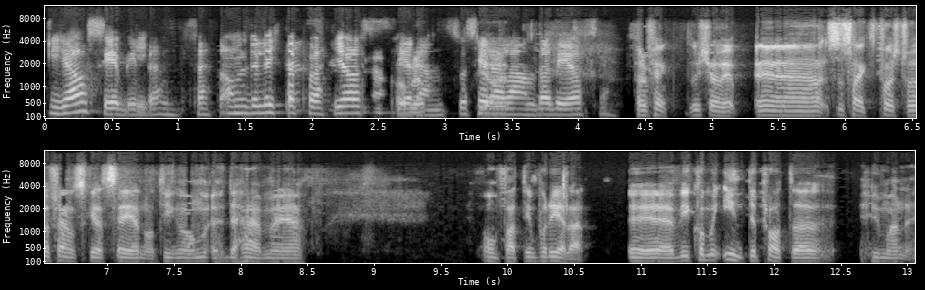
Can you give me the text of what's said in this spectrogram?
Jag ser bilden. Så om du litar på att jag ser ja, den så ser ja. alla andra det jag ser. Perfekt, då kör vi. Eh, som sagt, först och främst ska jag säga någonting om det här med omfattning på det hela. Eh, vi kommer inte prata hur man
